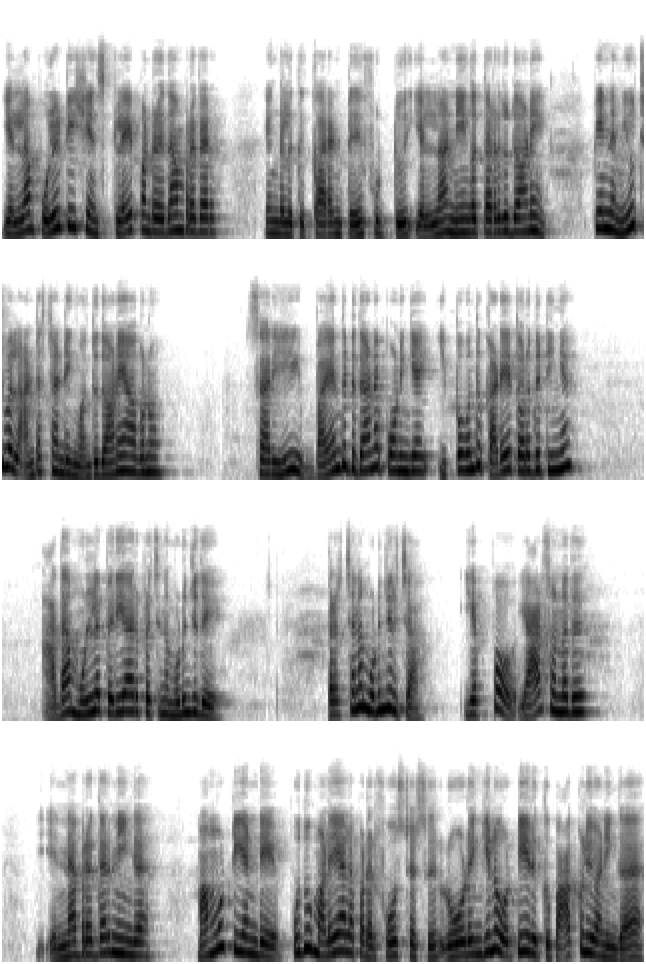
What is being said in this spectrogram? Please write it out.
எல்லாம் பொலிட்டீஷியன்ஸ் ப்ளே பண்ணுறது தான் பிரதர் எங்களுக்கு கரண்ட்டு ஃபுட்டு எல்லாம் நீங்கள் தர்றது தானே பின்ன மியூச்சுவல் அண்டர்ஸ்டாண்டிங் வந்து தானே ஆகணும். சரி பயந்துட்டு தானே போனீங்க. இப்போ வந்து கடையை திறந்துட்டீங்க. அதான் முல்லை பெரியார் பிரச்சனை முடிஞ்சுதே. பிரச்சனை முடிஞ்சிருச்சா? எப்போ? யார் சொன்னது? என்ன பிரதர் நீங்கள் மம்முட்டி அண்டே புது மலையாள படர் போஸ்டர்ஸு ரோடெங்கிலும் ஒட்டி இருக்கு பார்க்கலையா நீங்கள்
